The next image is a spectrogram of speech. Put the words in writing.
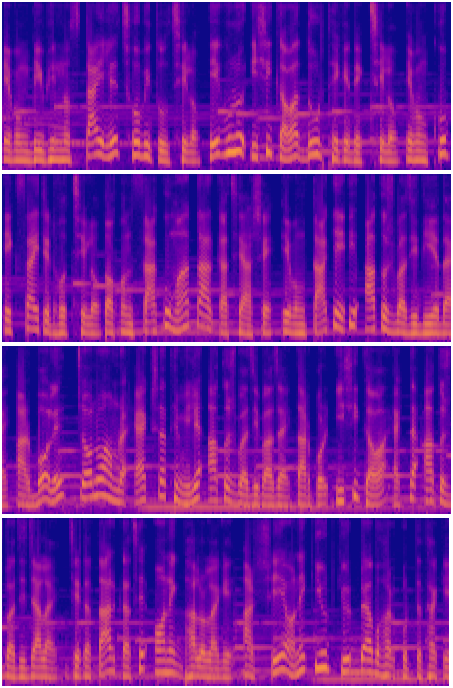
এবং বিভিন্ন স্টাইলে ছবি তুলছিল। এগুলো ইশিকাওয়া দূর থেকে দেখছিল এবং খুব এক্সাইটেড হচ্ছিল। তখন সাকুমা তার কাছে আসে এবং তাকে একটি আতসবাজি দিয়ে দেয় আর বলে, চলো আমরা একসাথে মিলে আতসবাজি বাজাই। তারপর ইশিকাওয়া একটা আতসবাজি জ্বালায়, যেটা তার কাছে অনেক ভালো লাগে, আর সে অনেক কিউট কিউট ব্যবহার করতে থাকে,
